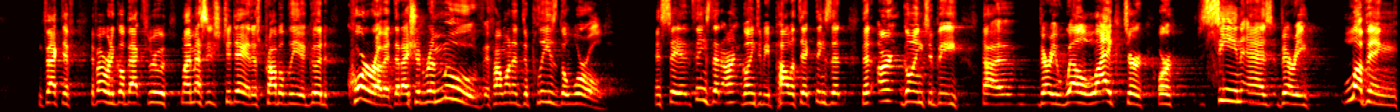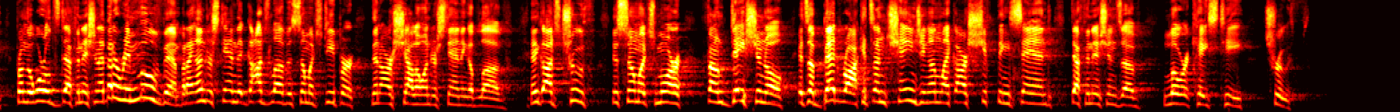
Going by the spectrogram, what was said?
In fact, if, if I were to go back through my message today, there's probably a good quarter of it that I should remove if I wanted to please the world and say things that aren't going to be politic, things that, that aren't going to be uh, very well liked or, or seen as very loving from the world's definition. I better remove them, but I understand that God's love is so much deeper than our shallow understanding of love. And God's truth is so much more foundational. It's a bedrock, it's unchanging, unlike our shifting sand definitions of lowercase t truth.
